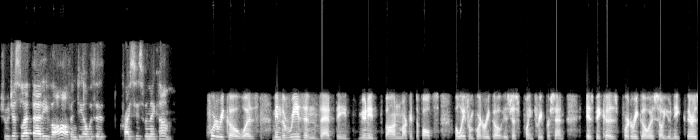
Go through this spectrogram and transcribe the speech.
should we just let that evolve and deal with the crises when they come? Puerto Rico was, I mean, the reason that the muni bond market defaults away from Puerto Rico is just 0.3% is because Puerto Rico is so unique. There is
